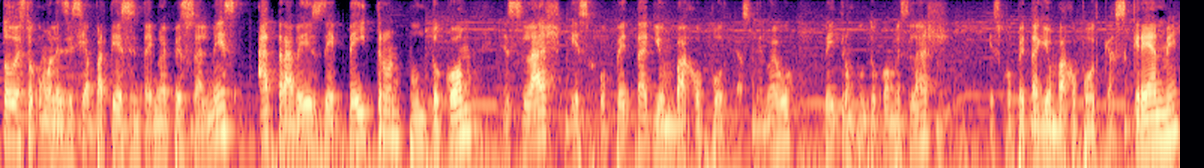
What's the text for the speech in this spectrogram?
todo esto, como les decía, a partir de 69 pesos al mes a través de patreon.com slash escopeta-podcast. De nuevo, patreon.com slash escopeta-podcast. Créanme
